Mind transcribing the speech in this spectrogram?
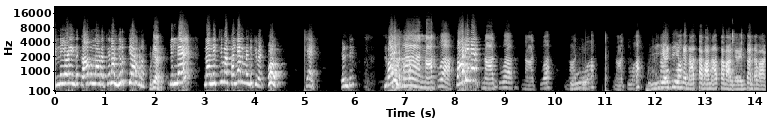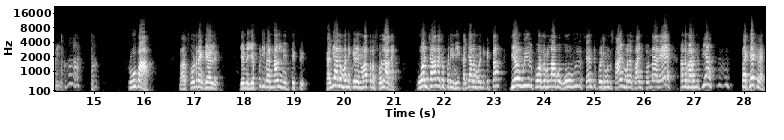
இன்னையோட இந்த காதல் நாடகத்தை எல்லாம் நிறுத்தி ஆகணும். முடியாது. இல்ல நான் நிச்சயமா கல்யாணம் பண்ணிக்குவேன். எழுந்திரு. நாத்துவா. வாடினா. நாத்துவா நாத்துவா நாத்துவா நாத்துவா. நீ ஏண்டி என்ன நாத்தாவா. நாத்தாவாங்கிற எந்தாண்ட வாடி? ரூபா நான் சொல்றேன் கேளு. என்ன எப்படி வேணாலும் நீ திட்டு. கல்யாணம் பண்ணிக்கிறேன் மாத்திரம் சொல்லாத. உன் ஜாதகப்படி நீ கல்யாணம் பண்ணிக்கிட்டா என் உயிர் போறதும் இல்லாம உன் உயிர் சேர்ந்து போயிடும்னு சாய் மலை சாய் சொன்னாரே அதை மறந்துட்டியா? நான் கேக்குறேன்.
